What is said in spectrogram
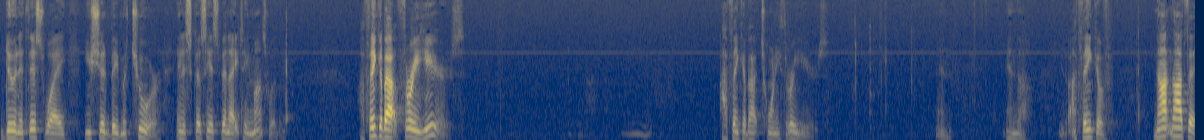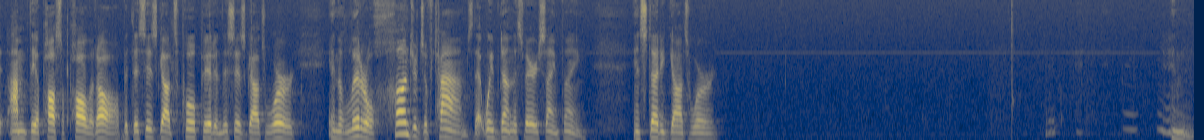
doing it this way, you should be mature. And it's because he had spent 18 months with them. I think about three years. I think about 23 years. And, and the, I think of, not, not that I'm the Apostle Paul at all, but this is God's pulpit and this is God's Word. In the literal hundreds of times that we've done this very same thing and studied God's Word. And,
